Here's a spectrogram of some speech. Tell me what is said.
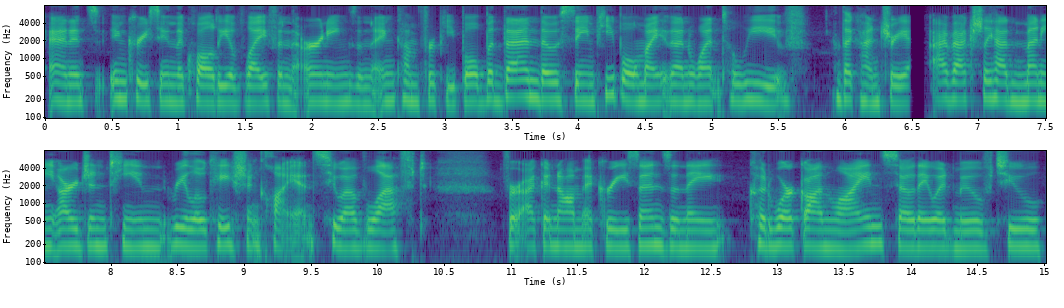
and it's increasing the quality of life and the earnings and the income for people, but then those same people might then want to leave the country. I've actually had many Argentine relocation clients who have left for economic reasons and they could work online. So they would move to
